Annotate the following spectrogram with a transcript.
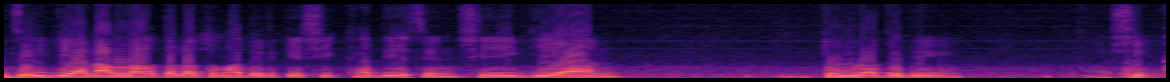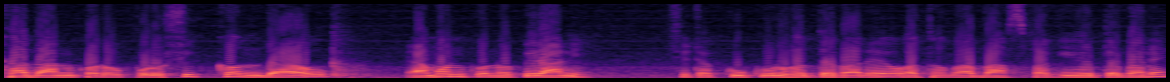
যেই জ্ঞান আল্লাহ তালা তোমাদেরকে শিক্ষা দিয়েছেন, সেই জ্ঞান তোমরা যদি শিক্ষা দান করো, প্রশিক্ষণ দাও, এমন কোনো প্রাণী, সেটা কুকুর হতে পারে অথবা বাজ পাখি হতে পারে,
